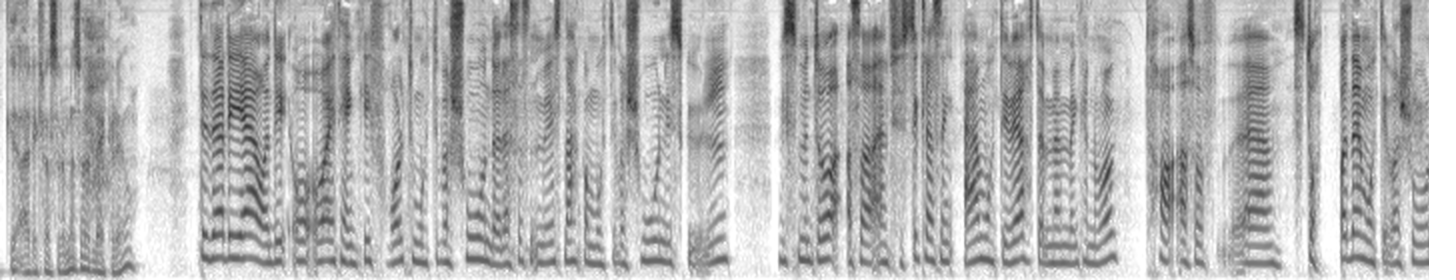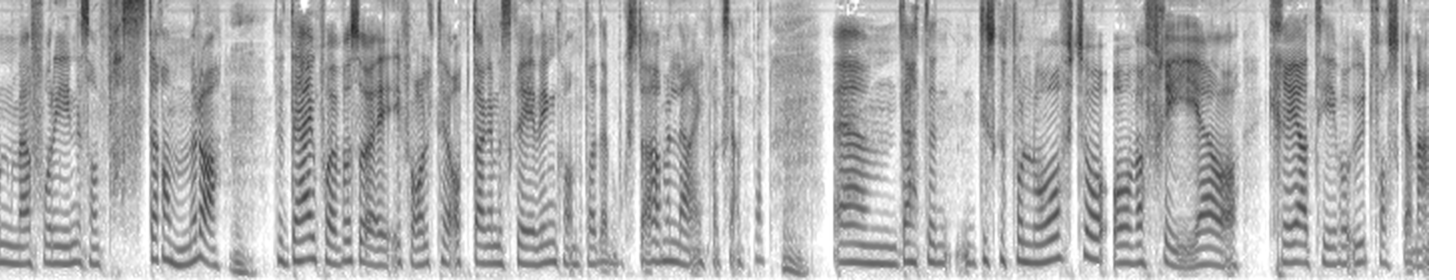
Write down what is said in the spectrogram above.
ikke er i klasserommet, så leker de jo. Det er det de gjør, og, de, og, og jeg tenker i forhold til motivasjon, da, det er så mye snakk om motivasjon i skolen. Hvis vi da, altså En førsteklassing er motiverte, men vi kan òg altså, eh, stoppe den motivasjonen med å få det inn i sånn faste rammer, da. Det er det jeg prøver så i forhold til oppdagende skriving kontra det bokstavenlæring, for eksempel. Um, det at de skal få lov til å, være frie og kreative og utforskende.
